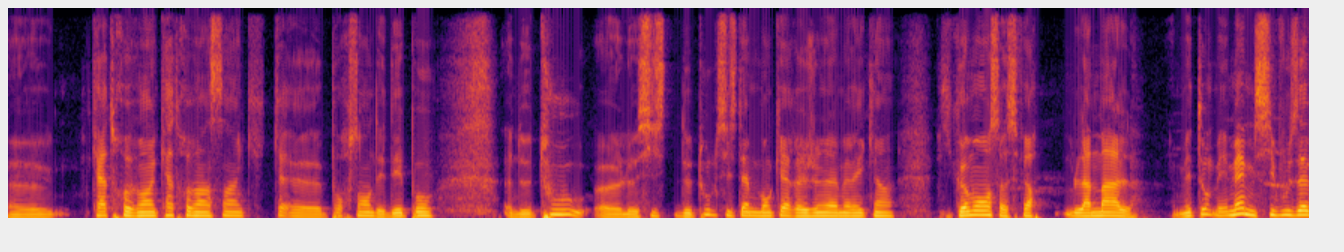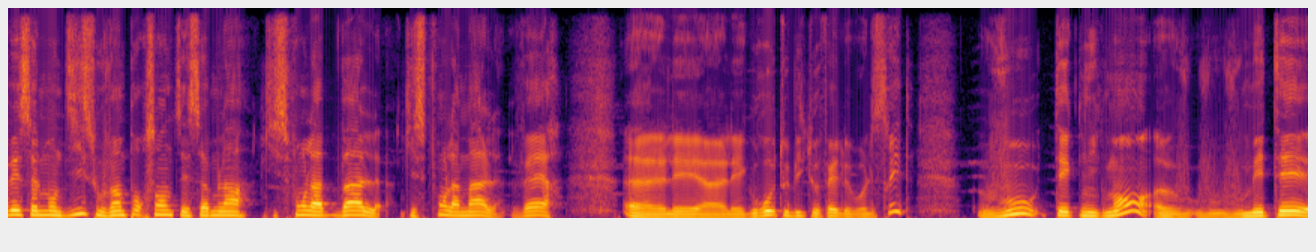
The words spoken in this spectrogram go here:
80-85% des dépôts de tout, le, de tout le système bancaire régional américain qui commencent à se faire la malle mais même si vous avez seulement 10 ou 20% de ces sommes-là qui se font la balle, qui se font la malle vers euh, euh, les, gros too big to fail de Wall Street, vous, techniquement, euh, vous, mettez,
